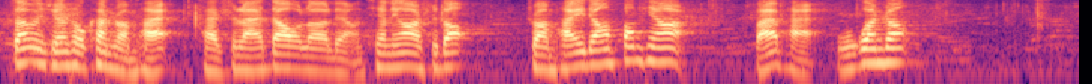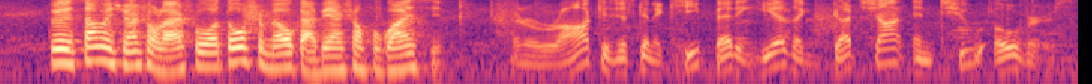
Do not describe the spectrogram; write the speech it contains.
三位选手看转牌，彩池来到了两千零二十刀，转牌一张方片二，白牌无关张。对三位选手来说都是没有改变胜负关系。And Rock is just going to keep betting. He has a gut shot and two overs.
